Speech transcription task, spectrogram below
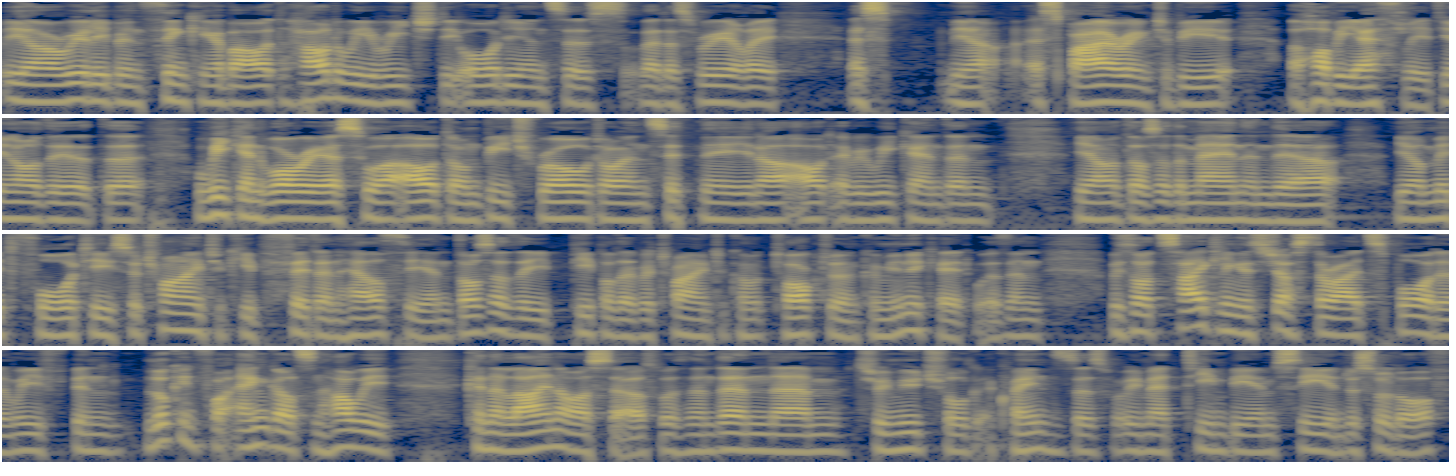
you know really been thinking about how do we reach the audiences that is really as you know, aspiring to be a hobby athlete. You know, the the weekend warriors who are out on Beach Road or in Sydney, you know, out every weekend, and you know, those are the men in their you know mid 40s, so trying to keep fit and healthy, and those are the people that we're trying to com- talk to and communicate with. And we thought cycling is just the right sport, and we've been looking for angles and how we can align ourselves with. And then um, through mutual acquaintances, we met Team BMC in Düsseldorf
